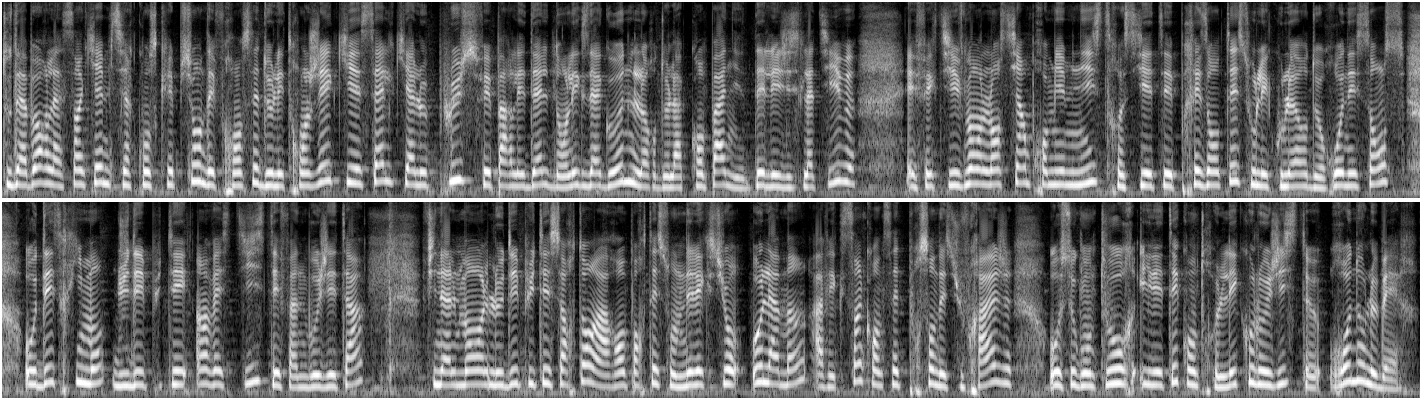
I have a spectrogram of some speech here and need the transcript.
Tout d'abord, la cinquième circonscription des Français de l'étranger, qui est celle qui a le plus fait parler d'elle dans l'Hexagone lors de la campagne des législatives. Effectivement, l'ancien Premier ministre s'y était présenté sous les couleurs de Renaissance au détriment du député investi Stéphane Bogetta. Finalement, le député sortant a remporté son élection haut la main avec 57% des suffrages. Au second tour, il était contre l'écologiste Renaud Lebert.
